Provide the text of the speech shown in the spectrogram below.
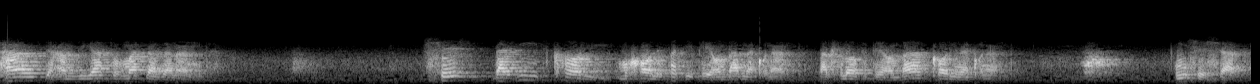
پنج به همدیگر تهمت نزنند. شش در هیچ کاری مخالفت پیامبر نکنند. برخلاف پیامبر کاری نکنند. این شش شرط.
